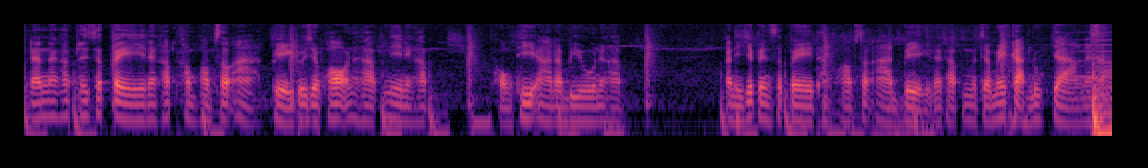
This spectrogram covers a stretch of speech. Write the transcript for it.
จากนั้นนะครับใช้สเปรย์นะครับทำความสะอาดเบรกโดยเฉพาะนะครับนี่นะครับของ TRW นะครับอันนี้จะเป็นสเปรย์ทำความสะอาดเบรกนะครับมันจะไม่กัดลูกยางนะครับ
